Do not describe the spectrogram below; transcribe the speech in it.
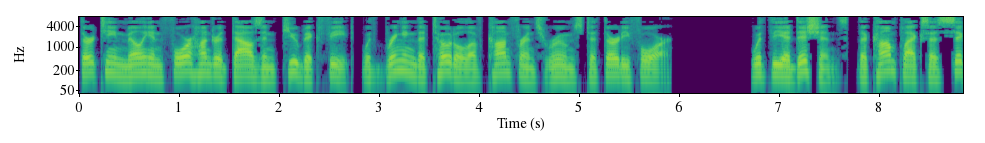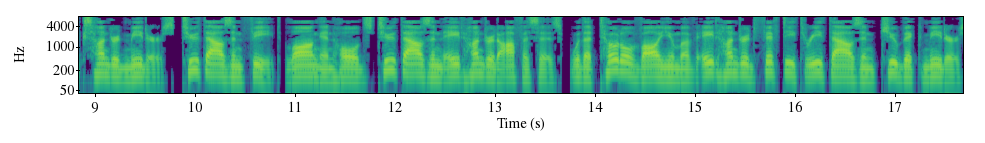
13,400,000 cubic feet, with bringing the total of conference rooms to 34. With the additions, the complex is 600 meters (2,000 feet) long and holds 2,800 offices, with a total volume of 853,000 cubic meters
